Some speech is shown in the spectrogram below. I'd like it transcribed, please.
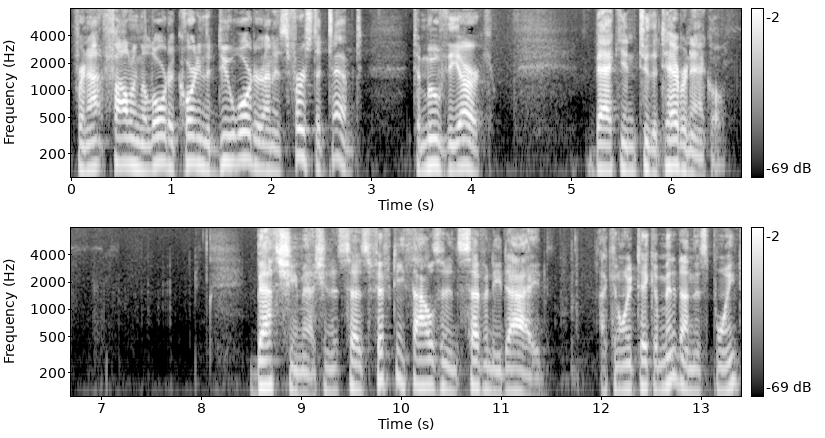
for not following the Lord according to due order on his first attempt to move the ark back into the tabernacle. Beth Shemesh, and it says 50,070 died. I can only take a minute on this point.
